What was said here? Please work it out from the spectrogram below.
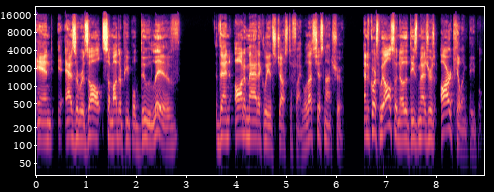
and as a result, some other people do live, then automatically it's justified. Well, that's just not true. And of course, we also know that these measures are killing people.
